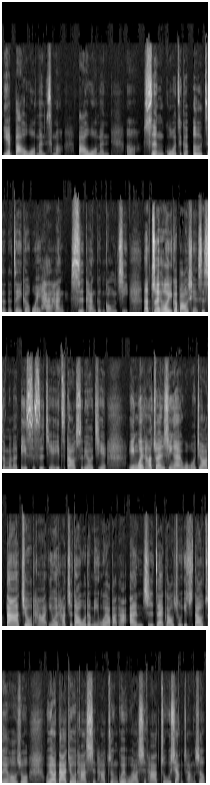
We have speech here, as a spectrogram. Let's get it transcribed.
也保我们什么？保我们呃胜过这个恶者的这个危害和试探跟攻击。那最后一个保险是什么呢？第十四节一直到十六节，因为他专心爱我，我就要搭救他；因为他知道我的名，我要把他安置在高处。一直到最后说，我要搭救他，使他尊贵，我要使他足享长寿，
